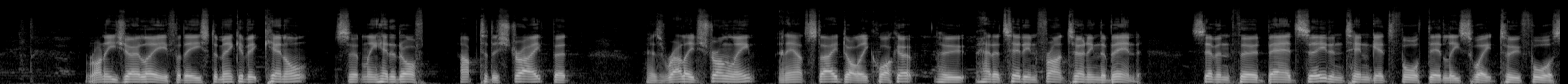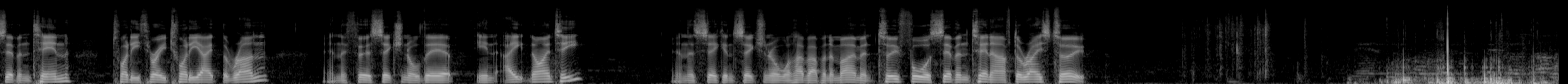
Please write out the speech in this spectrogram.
Ronnie Jolie for the Stamenkovic Kennel. Certainly headed off up to the straight, but has rallied strongly and outstayed Dolly Quokka, who had its head in front turning the bend. Seven third bad seed and 10 gets fourth deadly sweet. 2 4 7 10. 23 28 the run. And the first sectional there in 890. And the second sectional we'll have up in a moment. 2 4 7 10 after race two.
